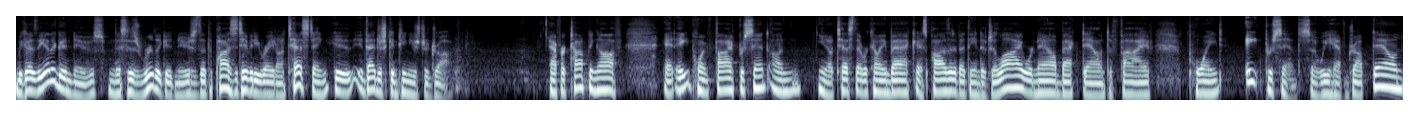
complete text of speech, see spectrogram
Because the other good news, this is really good news, is that the positivity rate on testing is that just continues to drop after topping off at 8.5% on you know tests that were coming back as positive at the end of July, we're now back down to 5.8%. So we have dropped down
